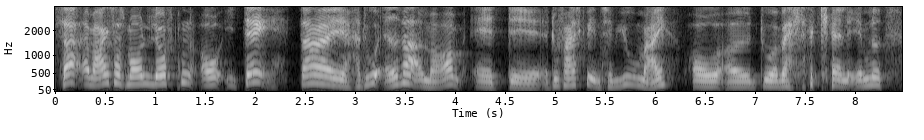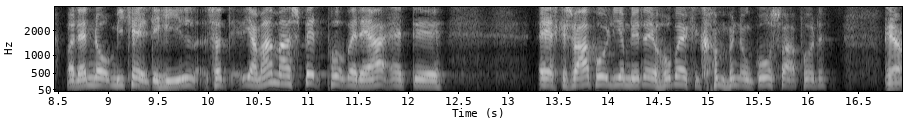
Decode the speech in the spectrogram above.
Så er Marketers Morgen i luften, og i dag der øh, har du advaret mig om, at, øh, at du faktisk vil interviewe mig, og, og du har valgt at kalde emnet, hvordan når Michael det hele. Så jeg er meget, meget spændt på, hvad det er, at, øh, at jeg skal svare på lige om lidt, og jeg håber, jeg kan komme med nogle gode svar på det. Ja,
